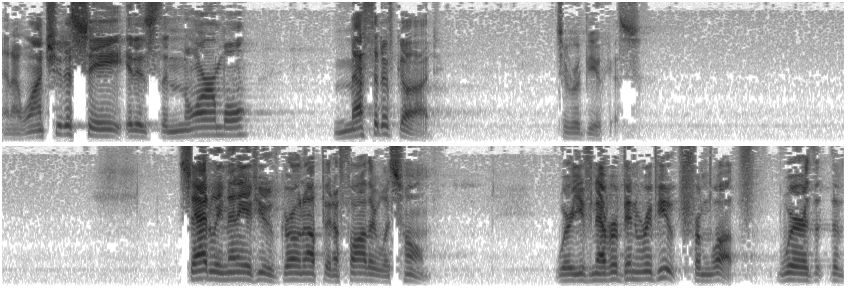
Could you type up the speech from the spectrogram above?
And I want you to see it is the normal method of God to rebuke us. Sadly, many of you have grown up in a fatherless home where you've never been rebuked from love where the, the,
